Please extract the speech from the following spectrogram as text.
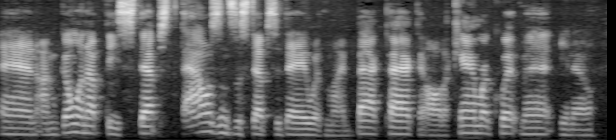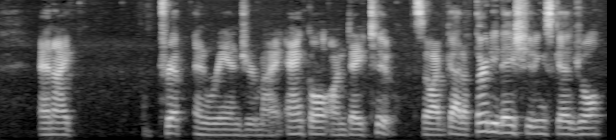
and I'm going up these steps, thousands of steps a day with my backpack, all the camera equipment, you know, and I trip and re-injure my ankle on day two. So I've got a 30-day shooting schedule.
